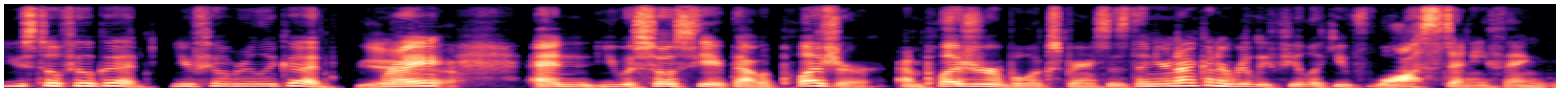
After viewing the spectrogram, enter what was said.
You still feel good. You feel really good. Right? And you associate that with pleasure and pleasurable experiences, then you're not going to really feel like you've lost anything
